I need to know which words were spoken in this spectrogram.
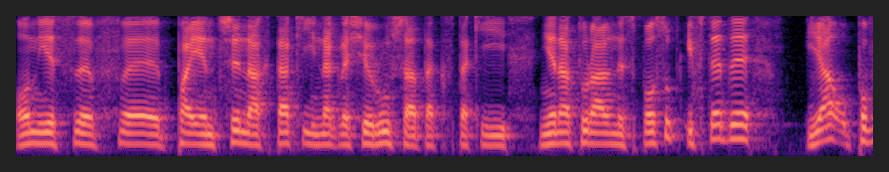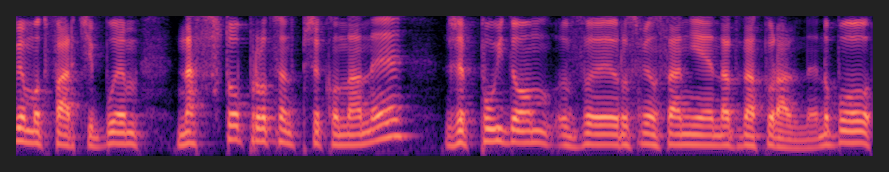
on jest w e, pajęczynach taki i nagle się rusza tak w taki nienaturalny sposób i wtedy ja powiem otwarcie, byłem na 100% przekonany, że pójdą w rozwiązanie nadnaturalne. No bo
